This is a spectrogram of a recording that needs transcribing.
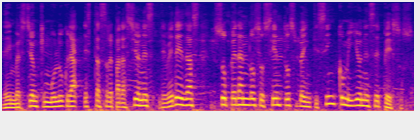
La inversión que involucra estas reparaciones de veredas superan los 225 millones de pesos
